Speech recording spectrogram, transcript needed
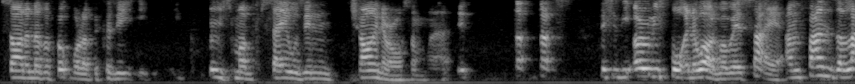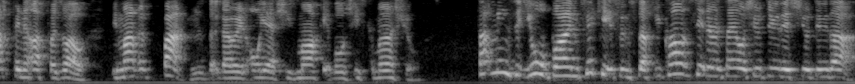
sign another footballer because he, he he boosts my sales in China or somewhere. It, that, that's this is the only sport in the world where we're sat here, and fans are lapping it up as well. The amount of fans that go in, oh yeah, she's marketable, she's commercial. That means that you're buying tickets and stuff. You can't sit there and say, oh, she'll do this, she'll do that.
